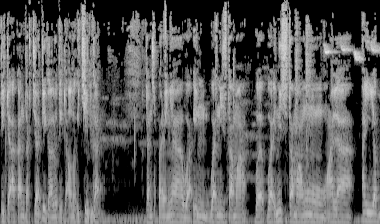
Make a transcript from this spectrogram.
tidak akan terjadi kalau tidak Allah izinkan. Dan sebaliknya wa in wa ini istama wa, wa ini istamamu ala ayyab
